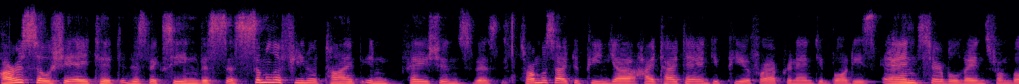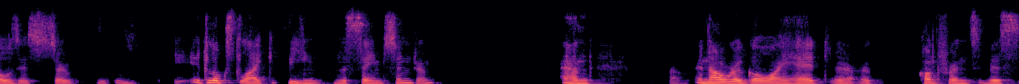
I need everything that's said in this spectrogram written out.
are associated, this vaccine, with a similar phenotype in patients with thrombocytopenia, high titer anti-PF4 antibodies, and cerebral vein thrombosis. So it looks like being the same syndrome. And an hour ago, I had a conference with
